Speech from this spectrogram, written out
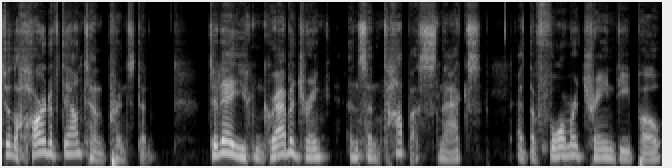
to the heart of downtown Princeton. Today, you can grab a drink and some tapas snacks at the former train depot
